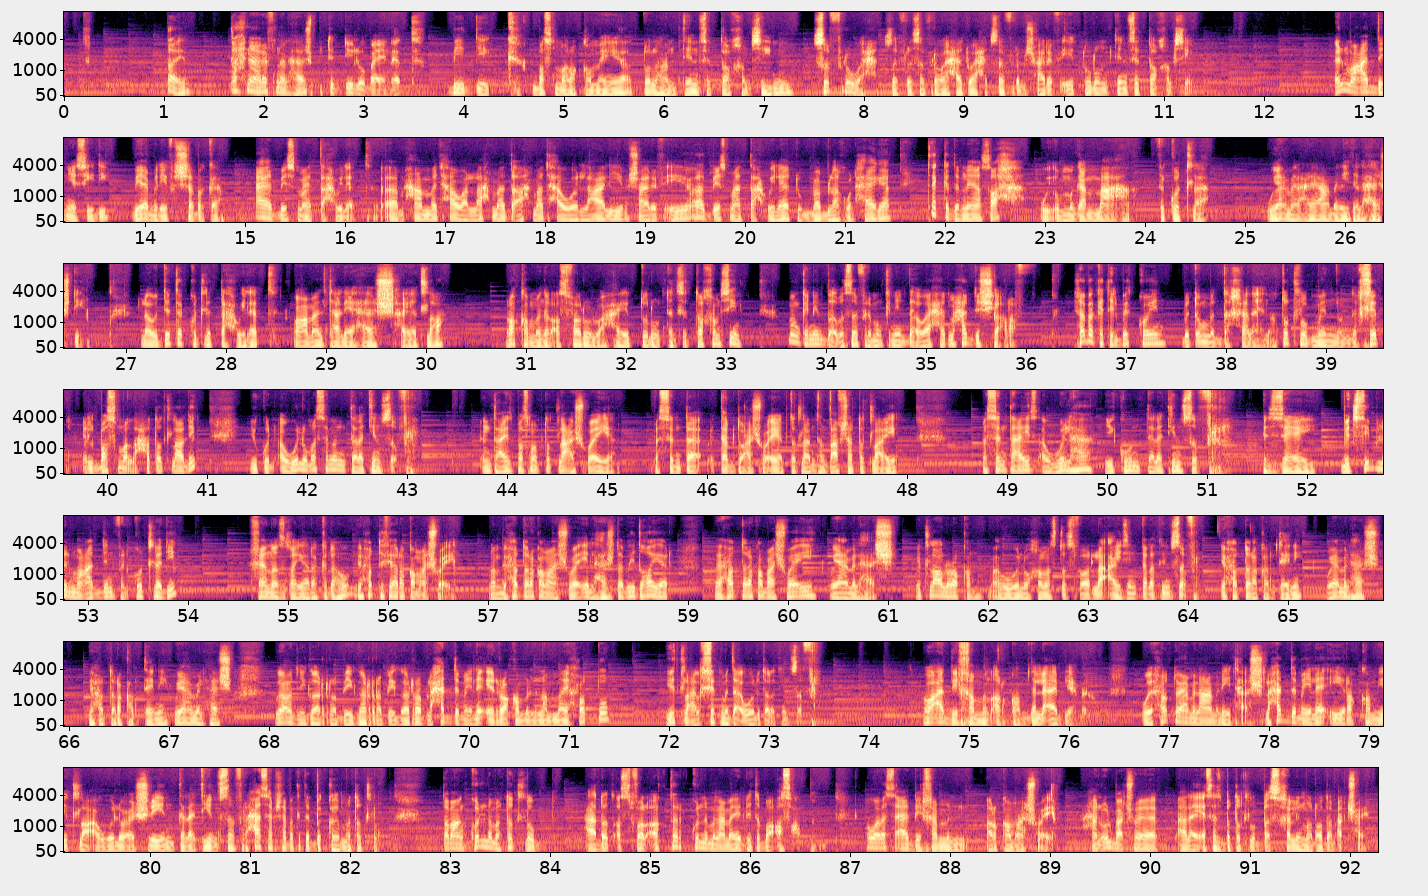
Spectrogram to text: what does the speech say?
طيب إحنا عرفنا الهاش بتديله بيانات بيديك بصمة رقمية طولها 256 صفر واحد صفر صفر واحد واحد صفر مش عارف إيه طوله 256 المعدن يا سيدي بيعمل إيه في الشبكة؟ قاعد بيسمع التحويلات. محمد حول لأحمد أحمد حول لعلي مش عارف إيه قاعد بيسمع التحويلات والمبلغ والحاجة يتأكد إن هي صح ويقوم مجمعها في كتلة ويعمل عليها عملية الهاش دي. لو اديتك كتلة تحويلات وعملت عليها هاش هيطلع رقم من الأصفار والوحيد طوله 256 ممكن يبدأ بصفر ممكن يبدأ واحد محدش يعرف. شبكة البيتكوين بتقوم متدخلة هنا. تطلب منه إن الختم البصمة اللي هتطلع دي يكون أوله مثلا 30 صفر. انت عايز بصمة بتطلع عشوائية بس انت تبدو عشوائية بتطلع انت متعرفش هتطلع إيه. بس انت عايز أولها يكون 30 صفر. إزاي؟ بتسيب للمعدن في الكتلة دي خانة صغيرة كده اهو يحط فيها رقم عشوائي. لما بيحط رقم عشوائي الهاش ده بيتغير فيحط رقم عشوائي ويعمل هاش يطلع له رقم أوله خمس اصفار لا عايزين 30 صفر. يحط رقم تاني ويعمل هاش يحط رقم تاني ويعمل هاش ويقعد يجرب يجرب يجرب لحد ما يلاقي الرقم اللي لما يحطه يطلع الختم ده أوله 30 صفر. هو قاعد بيخمن أرقام ده اللي قاعد بيعمله. ويحطه يعمل عملية هاش لحد ما يلاقي رقم يطلع أوله 20 30 صفر حسب شبكة البيتكوين ما تطلب. طبعا كل ما تطلب عدد أصفار أكتر كل ما العملية دي تبقى أصعب. هو بس قاعد بيخمن أرقام عشوائية. هنقول بعد شوية على أي أساس بتطلب بس خلي الموضوع ده بعد شوية.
